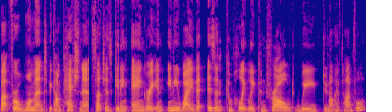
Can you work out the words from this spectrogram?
But for a woman to become passionate, such as getting angry in any way that isn't completely controlled, we do not have time for.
